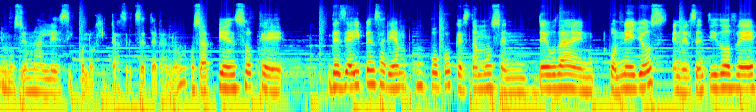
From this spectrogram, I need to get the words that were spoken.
emocionales, psicológicas, etcétera, ¿no? O sea, pienso que desde ahí pensaría un poco que estamos en deuda con ellos en el sentido de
